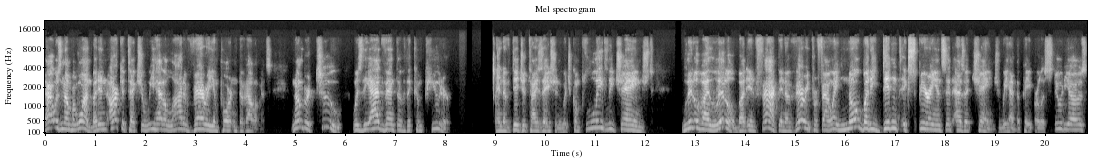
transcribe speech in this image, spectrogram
That was number one. But in architecture, we had a lot of very important developments. Number two was the advent of the computer and of digitization, which completely changed little by little, but in fact, in a very profound way, nobody didn't experience it as a change. We had the paperless studios,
